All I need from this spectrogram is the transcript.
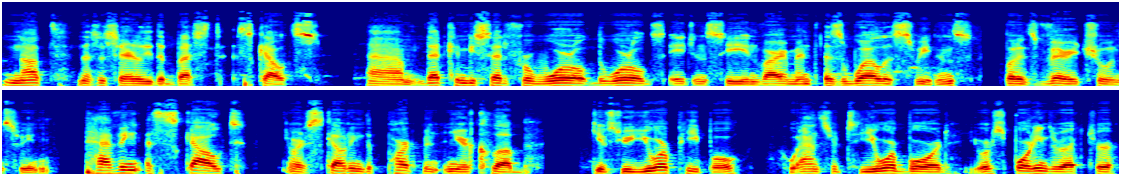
not necessarily the best scouts. Um, that can be said for world, the world's agency environment as well as Sweden's, but it's very true in Sweden. Having a scout or a scouting department in your club gives you your people who answer to your board, your sporting director,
